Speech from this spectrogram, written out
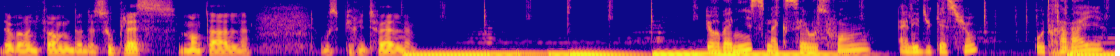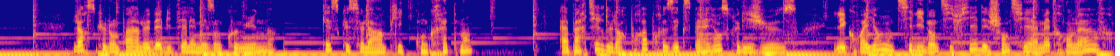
d'avoir une forme de, souplesse mentale ou spirituelle. Urbanisme, accès aux soins, à l'éducation, au travail. Lorsque l'on parle d'habiter la maison commune, qu'est-ce que cela implique concrètement? À partir de leurs propres expériences religieuses, les croyants ont-ils identifié des chantiers à mettre en œuvre?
